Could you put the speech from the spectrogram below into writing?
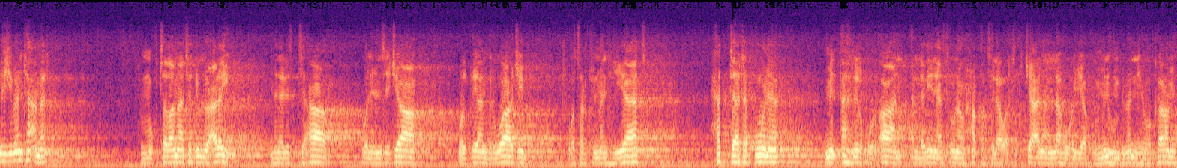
يجب أن تعمل. بمقتضى ما تدل عليه من الاتعاظ والانزجار والقيام بالواجب وترك المنهيات حتى تكون من أهل القرآن الذين يتلونه حق تلاوته. جعلنا الله وإياكم منهم بمنه وكرمه.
